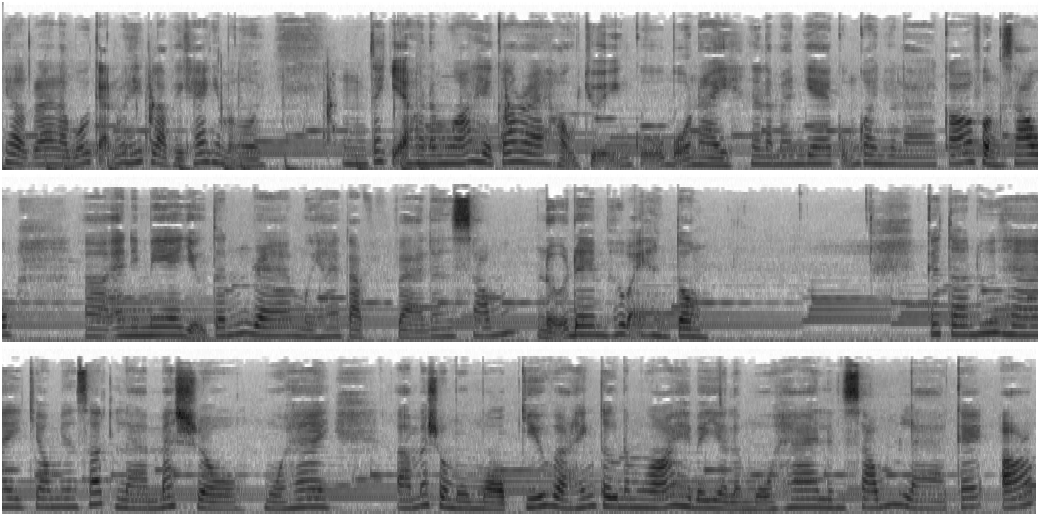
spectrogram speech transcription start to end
chứ thật ra là bối cảnh với thiết lập thì khác nha mọi người Ừ, tác giả hồi năm ngoái thì có ra hậu truyện của bộ này nên là manga cũng coi như là có phần sau. Uh, anime dự tính ra 12 tập và lên sóng nửa đêm thứ bảy hàng tuần. Cái tên thứ hai trong danh sách là Marshall mùa 2 uh, à, Marshall mùa 1 chiếu vào tháng 4 năm ngoái thì bây giờ là mùa 2 lên sóng là cái arc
